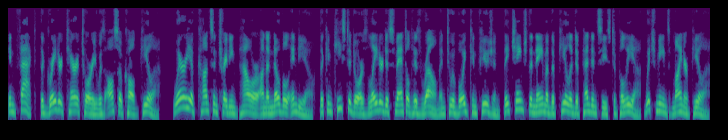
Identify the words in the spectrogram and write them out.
In fact, the greater territory was also called Pila. Wary of concentrating power on a noble Indio, the conquistadors later dismantled his realm and to avoid confusion, they changed the name of the Pila dependencies to Pililla, which means minor Pila.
